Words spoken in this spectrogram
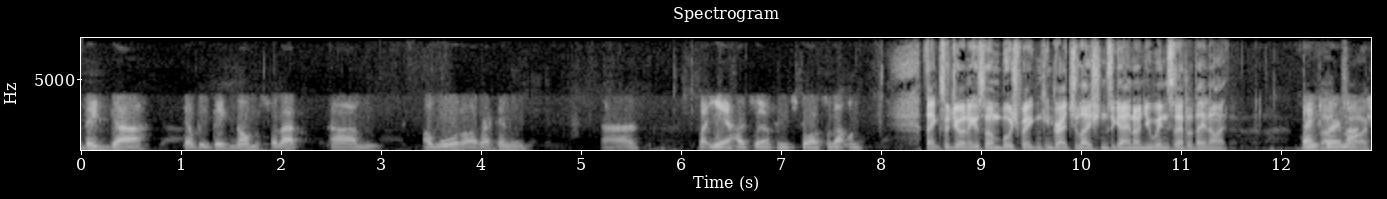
big. Uh, there'll be big noms for that um, award, I reckon. Uh, but yeah, hopefully I can strive for that one. Thanks for joining us on Bushbeat, and congratulations again on your win Saturday night. Thanks Well very much.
